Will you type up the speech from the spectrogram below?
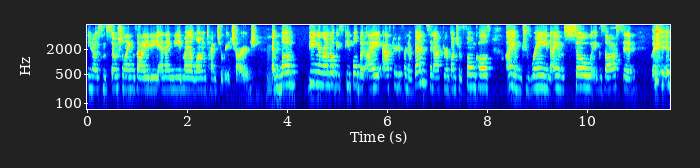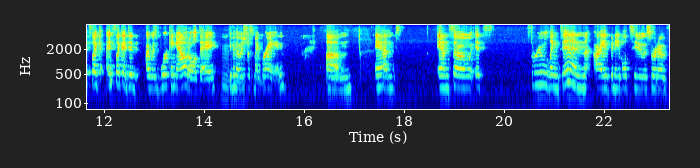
you know some social anxiety, and I need my alone time to recharge. I love being around all these people, but I after different events and after a bunch of phone calls, I am drained. I am so exhausted. It's like it's like I did. I was working out all day, even though it was just my brain. Um, and and so it's through LinkedIn, I've been able to sort of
